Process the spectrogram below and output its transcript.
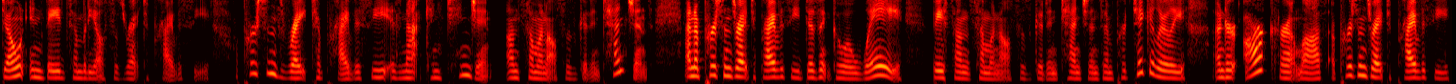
don't invade somebody else's right to privacy. A person's right to privacy is not contingent on someone else's good intentions. And a person's right to privacy doesn't go away based on someone else's good intentions. And particularly under our current laws, a person's right to privacy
